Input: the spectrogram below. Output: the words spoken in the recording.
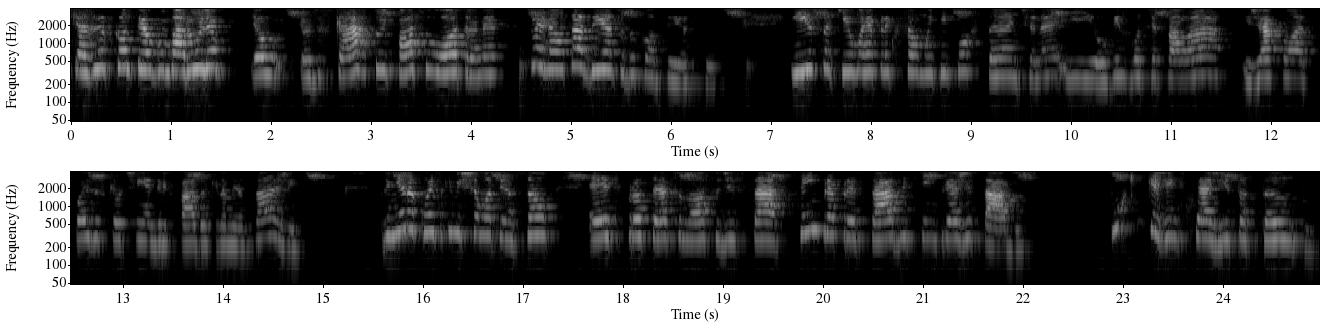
Que às vezes, quando tem algum barulho, eu eu, descarto e faço outra, né? Falei, não, está dentro do contexto. E isso aqui é uma reflexão muito importante, né? E ouvindo você falar, e já com as coisas que eu tinha grifado aqui na mensagem, primeira coisa que me chama a atenção é esse processo nosso de estar sempre apressado e sempre agitado. Por que, que a gente se agita tanto?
